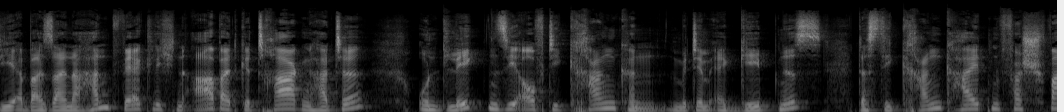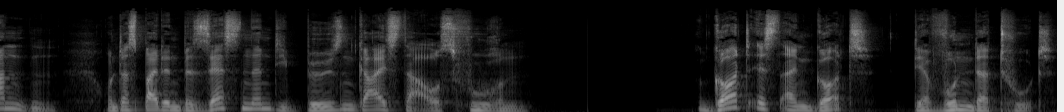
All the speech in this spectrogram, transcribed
die er bei seiner handwerklichen Arbeit getragen hatte, und legten sie auf die Kranken, mit dem Ergebnis, dass die Krankheiten verschwanden und dass bei den Besessenen die bösen Geister ausfuhren. Gott ist ein Gott, der Wunder tut.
